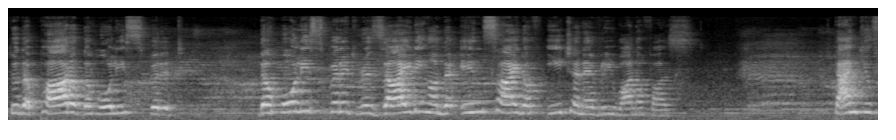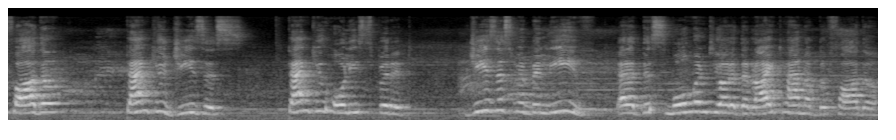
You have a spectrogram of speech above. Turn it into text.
through the power of the Holy Spirit. The Holy Spirit residing on the inside of each and every one of us. Thank you, Father. Thank you, Jesus. Thank you, Holy Spirit. Jesus, we believe that at this moment you are at the right hand of the Father.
